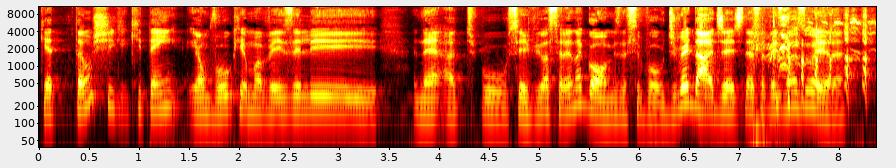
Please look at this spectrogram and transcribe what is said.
que é tão chique que tem. É um voo que uma vez ele. Né, a, tipo, serviu a Selena Gomes nesse voo. De verdade, gente, dessa vez não é zoeira.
